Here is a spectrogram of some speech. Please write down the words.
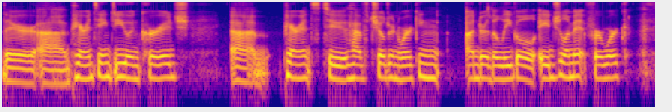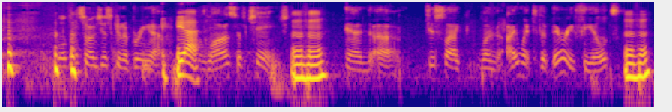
their uh, parenting? Do you encourage um, parents to have children working under the legal age limit for work? Well, that's what I was just going to bring up. Yeah. The laws have changed. Mm hmm. And uh, just like when I went to the berry fields, hmm. Mm hmm.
